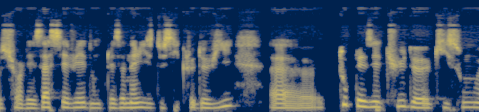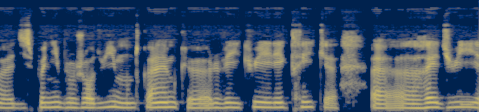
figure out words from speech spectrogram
sur les ACV, donc les analyses de cycle de vie. toutes les études qui sont disponibles aujourd'hui montrent quand même que le véhicule électrique réduit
